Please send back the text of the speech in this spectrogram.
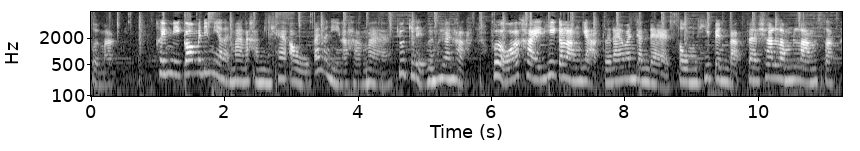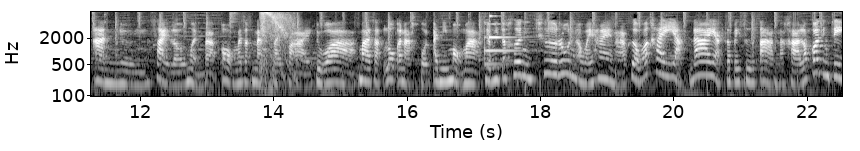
สวยมากคลิปนี้ก็ไม่ได้มีอะไรมากนะคะมินแค่เอาแว่นอันนี้นะคะ มายั่วกิเลสเพื่อนๆค่ะ เผื่อว่าใครที่กำลังอยากจะได้แว่นกันแดดทรงที่เป็นแบบแฟชั่นล้ำๆสักอันหนึ่งใส่แล้วเหมือนแบบออกมาจากหนังไซไฟหรือว่ามาจากโลกอนาคต อันนี้เหมาะมาก เดี๋ยวมินจะขึ้นชื่อรุ่นเอาไว้ให้นะ เผื่อว่าใครอยากได้อยากจะไปซื้อตามนะคะ แล้วก็จริง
